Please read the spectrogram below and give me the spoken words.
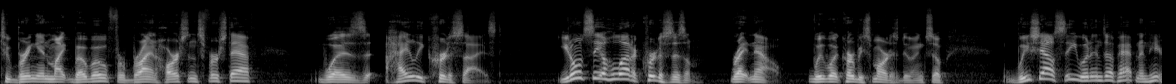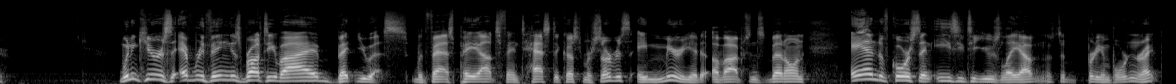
to bring in Mike Bobo for Bryan Harsin's first staff was highly criticized. You don't see a whole lot of criticism right now with what Kirby Smart is doing, so we shall see what ends up happening here. Winning Cures Everything is brought to you by BetUS. With fast payouts, fantastic customer service, a myriad of options to bet on, and of course, an easy to use layout. That's pretty important, right?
